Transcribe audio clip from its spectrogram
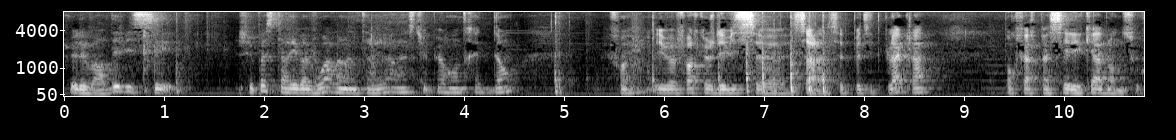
je vais devoir dévisser. Je sais pas si tu arrives à voir à l'intérieur, si tu peux rentrer dedans. Il va falloir que je dévisse euh, ça, cette petite plaque là, pour faire passer les câbles en dessous.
